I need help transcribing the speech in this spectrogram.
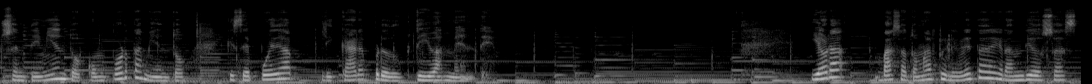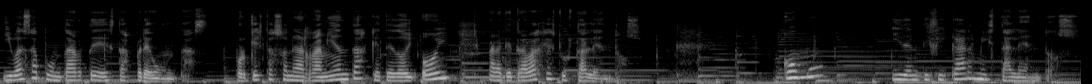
sentimiento, comportamiento que se puede aplicar productivamente. Y ahora vas a tomar tu libreta de grandiosas y vas a apuntarte estas preguntas, porque estas son herramientas que te doy hoy para que trabajes tus talentos. ¿Cómo identificar mis talentos?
